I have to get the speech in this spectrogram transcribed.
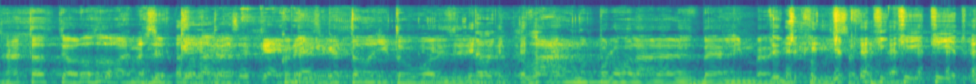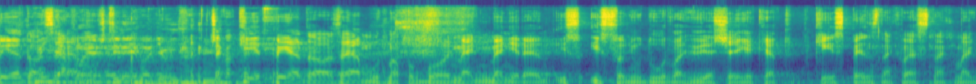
hát az, az alajmezőkkel. Akkor nézegett a nagyítóval, izé, három nappal a halál előtt Berlinben, hogy két, két példa az elmúlt, vagyunk. Csak a két példa az elmúlt napokból, hogy mennyire iszonyú durva hülyeségeket készpénznek vesznek, meg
